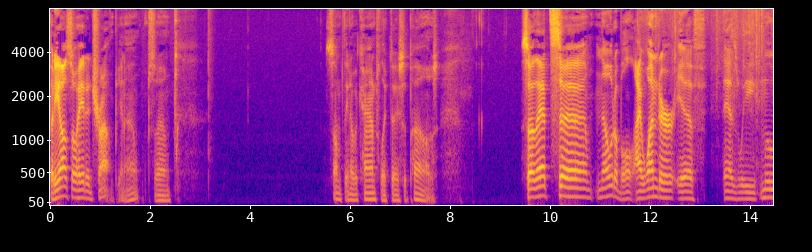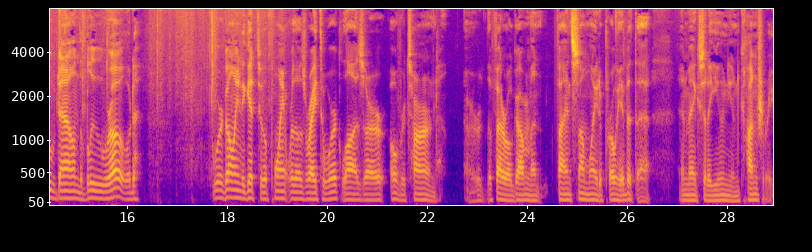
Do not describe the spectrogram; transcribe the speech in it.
But he also hated Trump, you know, so something of a conflict, I suppose. So that's uh, notable. I wonder if as we move down the blue road, we're going to get to a point where those right to work laws are overturned or the federal government finds some way to prohibit that and makes it a union country.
